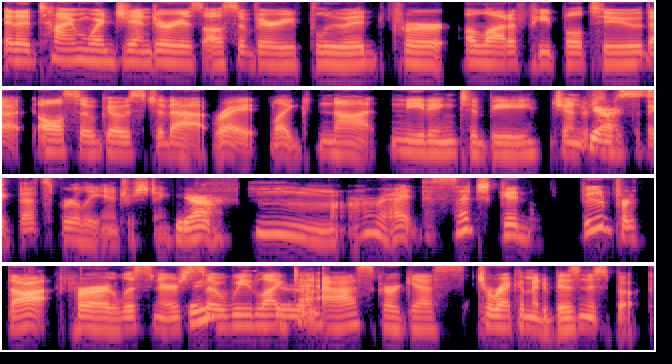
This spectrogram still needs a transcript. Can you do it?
at a time when gender is also very fluid for a lot of people too, that also goes to that, right? Like not needing to be gender yes. specific. That's really interesting. Yeah. Hmm. All right. That's such good food for thought for our listeners. Thank so we like you. to ask our guests to recommend a business book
